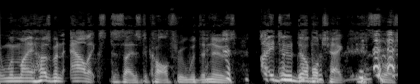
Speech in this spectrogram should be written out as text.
when my husband Alex decides to call through with the news, I do double check his sources.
